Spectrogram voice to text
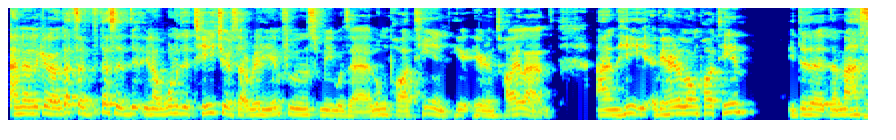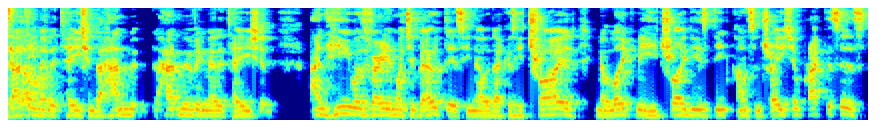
And then, like, you know, that's a, that's a, you know, one of the teachers that really influenced me was uh, Luang Por Teean here, here in Thailand. And he, have you heard of Luang Por Teean? He did a, the Mahasati no. meditation, the hand, hand moving meditation. And he was very much about this, you know, that because he tried, you know, like me, he tried these deep concentration practices.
